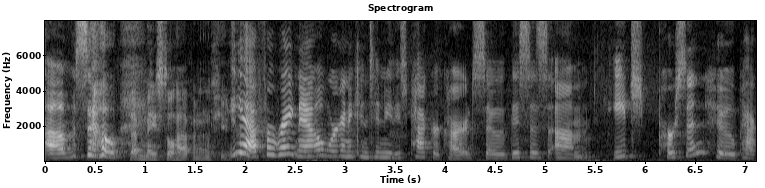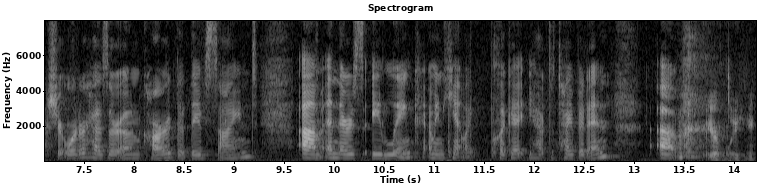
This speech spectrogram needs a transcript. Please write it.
Um, so That may still happen in the future. yeah, for right now, we're going to continue these packer cards. So this is um, each person who packs your order has their own card that they've signed, um, and there's a link. I mean, you can't like click it; you have to type it in. Um, Clearly.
